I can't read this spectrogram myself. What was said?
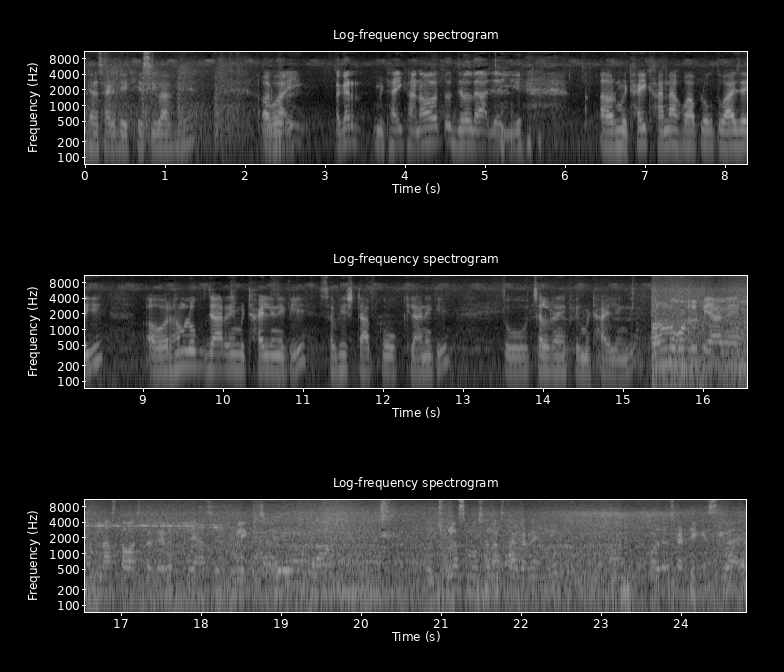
इधर साइड देखिए शिवा भी है। और, और भाई अगर मिठाई खाना हो तो जल्द आ जाइए। और मिठाई खाना हो आप लोग तो आ जाइए। और हम लोग जा रहे हैं मिठाई लेने के लिए सभी स्टाफ को खिलाने के लिए। तो चल रहे हैं फिर मिठाई लेंगे। और हम लोग होटल पे आ गए हैं नाश्ता वास्ता कर रहे हैं फिर यहाँ से लेके चले। तो छोला समोसा नाश्ता कर रहे हैं हम लोग और इधर साइड देखिए सिवा है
